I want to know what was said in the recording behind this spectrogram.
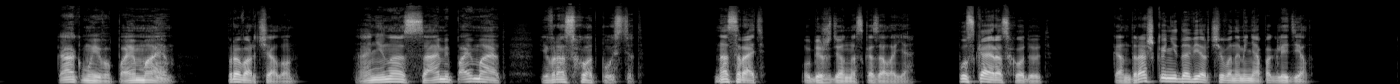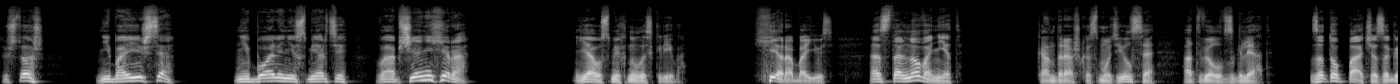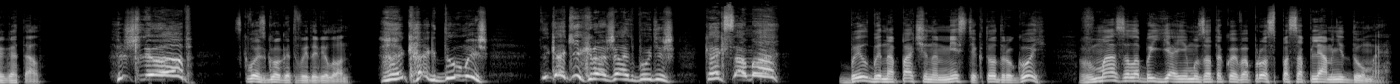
«Как мы его поймаем?» — проворчал он. «Они нас сами поймают и в расход пустят». «Насрать», — убежденно сказала я. «Пускай расходуют». Кондрашка недоверчиво на меня поглядел. «Ты что ж, не боишься? Ни боли, ни смерти, вообще ни хера?» Я усмехнулась криво. «Хера боюсь, остального нет». Кондрашка смутился, отвел взгляд. Зато Пача загоготал. «Шлеп!» Сквозь гогот выдавил он. «А как думаешь, ты каких рожать будешь? Как сама?» Был бы на паченом месте кто другой, вмазала бы я ему за такой вопрос по соплям не думая.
